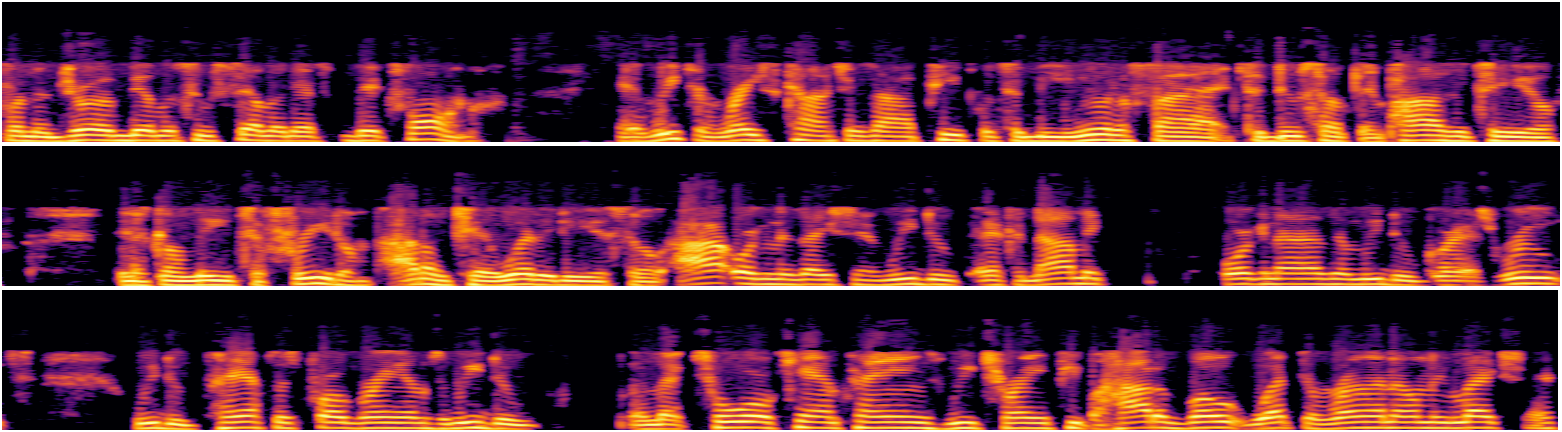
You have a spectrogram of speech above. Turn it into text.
from the drug dealers who sell it at big pharma. If we can race conscious our people to be unified to do something positive that's going to lead to freedom, I don't care what it is. So our organization, we do economic organizing, we do grassroots, we do pamphlets programs, we do electoral campaigns, we train people how to vote, what to run on the election.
